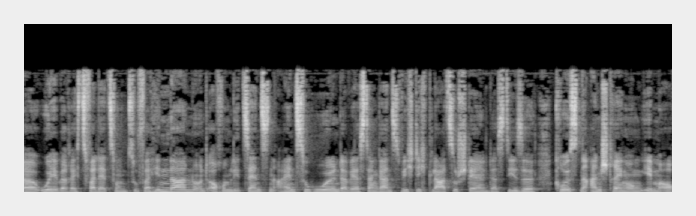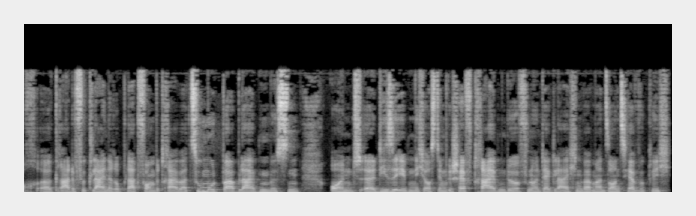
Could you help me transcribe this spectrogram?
äh, Urheberrechtsverletzungen zu verhindern und auch um Lizenzen einzuholen. Da wäre es dann ganz wichtig klarzustellen, dass diese größten Anstrengungen eben auch äh, gerade für kleinere Plattformbetreiber zumutbar bleiben müssen und äh, diese eben nicht aus dem Geschäft treiben dürfen und dergleichen, weil man sonst ja wirklich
